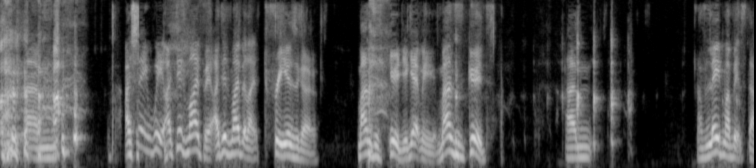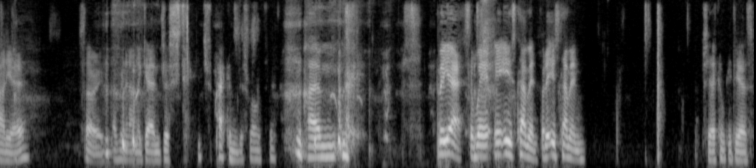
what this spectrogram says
Um, I say we. I did my bit. I did my bit like three years ago. Man's is good. You get me. Man's is good. Um, I've laid my bits down here. Sorry, every now and again, just just pack them just wrong. Um, but yeah, so we're, it is coming. But it is coming. So yeah, come KTS.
